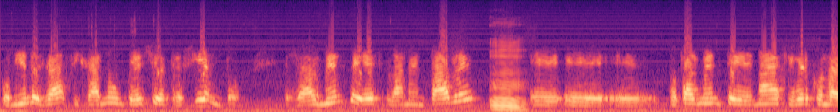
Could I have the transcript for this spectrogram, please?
poniendo ya, fijando un precio de 300. Realmente es lamentable, mm. eh, eh, totalmente nada que ver con la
